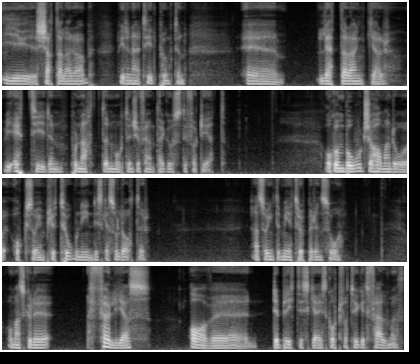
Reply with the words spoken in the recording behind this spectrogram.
i Chatt al-Arab vid den här tidpunkten. Eh, lättar ankar vid ett-tiden på natten mot den 25 augusti 41. Och ombord så har man då också en pluton indiska soldater. Alltså inte mer trupper än så. Och man skulle följas av eh, det brittiska eskortfartyget Falmouth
